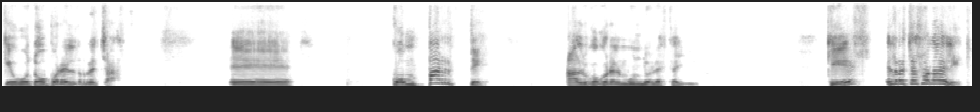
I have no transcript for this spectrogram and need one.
que, votó por el rechazo. Eh, comparte algo con el mundo del estallido, que es el rechazo a la élite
